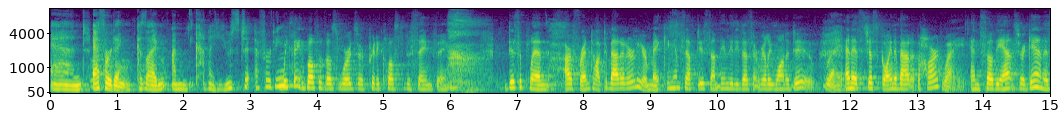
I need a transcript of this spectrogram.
and efforting, because I'm, I'm kind of used to efforting. We think both of those words are pretty close to the same thing. Discipline, our friend talked about it earlier, making himself do something that he doesn't really want to do. Right. And it's just going about it the hard way. And so the answer again is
